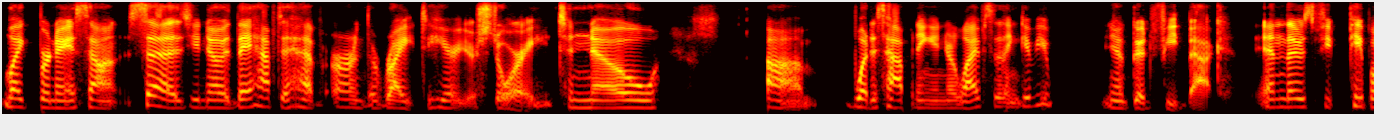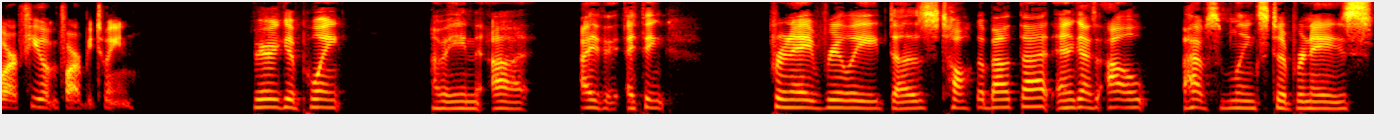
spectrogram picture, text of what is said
like Brene says, you know, they have to have earned the right to hear your story, to know um, what is happening in your life, so they can give you, you know, good feedback. And those people are few and far between. Very good point. I mean, uh, I th- I think Brene really does talk about that. And guys, I'll have some links to Brene's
